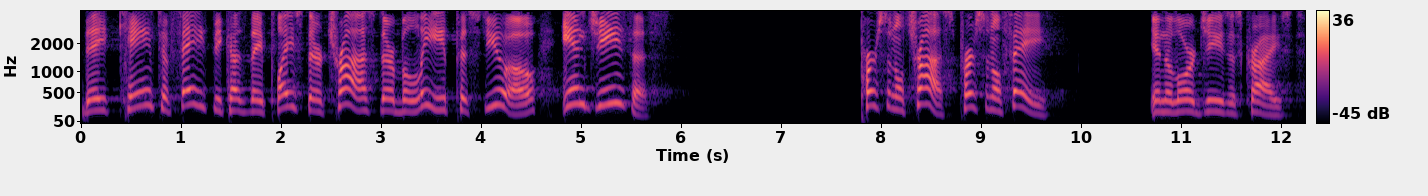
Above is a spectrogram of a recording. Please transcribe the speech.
They came to faith because they placed their trust, their belief, pistuo, in Jesus. Personal trust, personal faith in the Lord Jesus Christ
